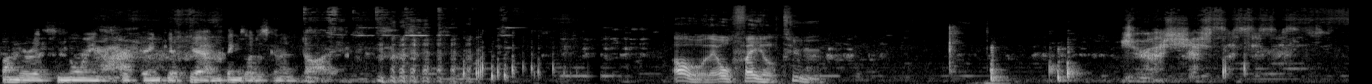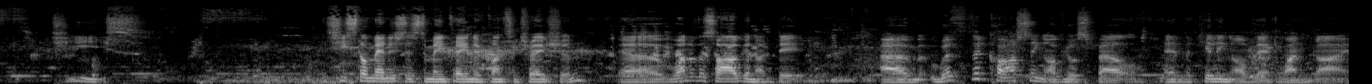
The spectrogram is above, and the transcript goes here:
thunderous noise is going to appear, and things are just going to die. Oh, they all fail too. Jeez. She still manages to maintain her concentration. Uh, one of the Sahuagin are dead. Um, with the casting of your spell and the killing of that one guy,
